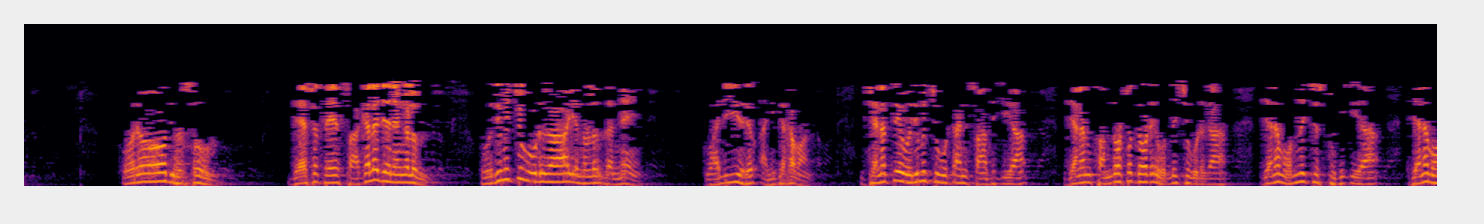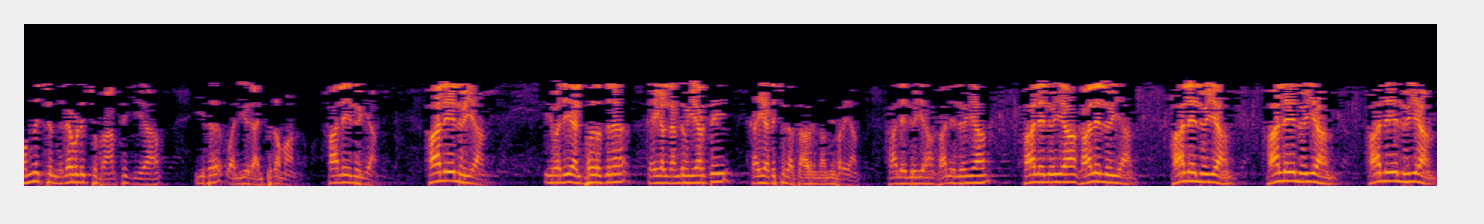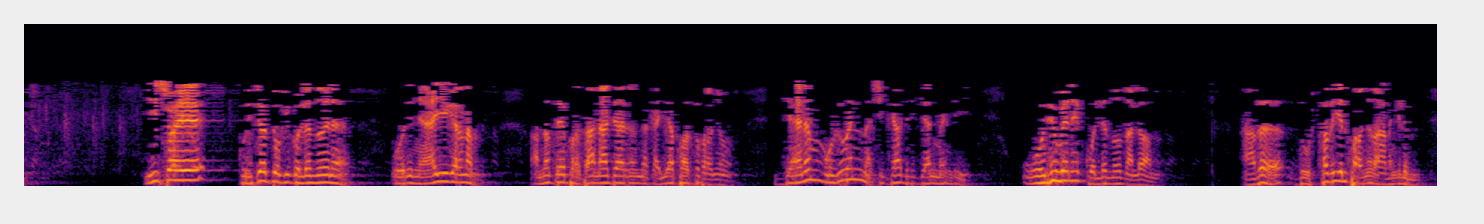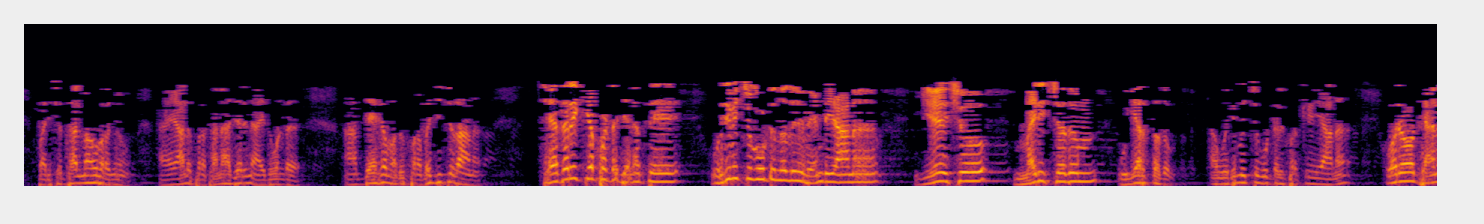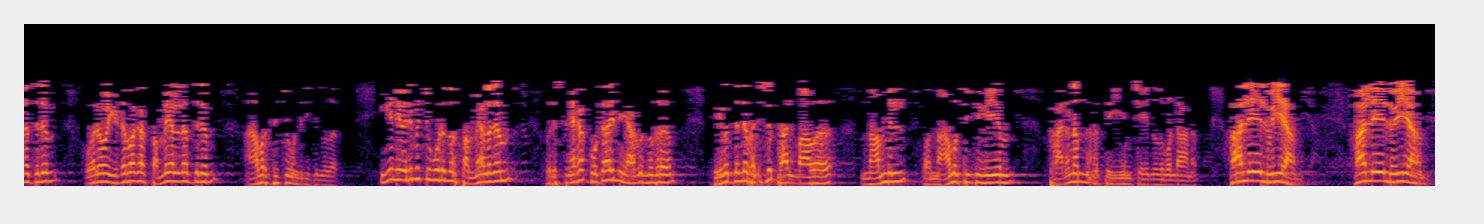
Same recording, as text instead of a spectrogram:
ഓരോ ദിവസവും ദേശത്തെ സകല ജനങ്ങളും ഒരുമിച്ച് കൂടുക എന്നുള്ളത് തന്നെ വലിയൊരു അനുഗ്രഹമാണ്. ജനത്തെ ഒരുമിച്ച് കൂട്ടാൻ സാധിക്കുക ജനം സന്തോഷത്തോടെ ഒന്നിച്ചു കൂടുക ജനം ഒന്നിച്ച് സ്തുതിക്കുക ജനം ഒന്നിച്ച് നിലവിളിച്ച് പ്രാർത്ഥിക്കുക ഇത് വലിയൊരു അത്ഭുതമാണ്. ഹാലേലുയ്യ ഹാലേലുയ്യ ഈ വലിയ അത്ഭുതത്തിന് കൈകൾ രണ്ടു ഉയർത്തി കൈ അടിച്ച് കർത്താവിന് നന്ദി പറയാം. ഹാലേലുയ്യ ഹാലേലുയ്യ ഹാലേലുയ്യ ഹാലേലുയ്യ ഹാലേലുയ്യ ഹാലേലുയ്യ ഹാലേലുയ്യ ഈശോയെ കുരിശ തൂക്കി കൊല്ലുന്നതിന് ഒരു ന്യായീകരണം. അന്നത്തെ പ്രധാനാചാര്യൻ എന്ന കയ്യപ്പാസ് പറഞ്ഞു ജനം മുഴുവൻ നശിക്കാതിരിക്കാൻ വേണ്ടി ഒരുവനെ കൊല്ലുന്നത് നല്ലതാണ്. അത് ദുഷ്ടതയിൽ പറഞ്ഞതാണെങ്കിലും പരിശുദ്ധാത്മാവ് പറഞ്ഞു അയാൾ പ്രധാനാചാര്യനായതുകൊണ്ട് അദ്ദേഹം അത് പ്രവചിച്ചതാണ്. ചെതറിക്കപ്പെട്ട ജനത്തെ ഒരുമിച്ച് കൂട്ടുന്നതിന് വേണ്ടിയാണ് യേശു മരിച്ചതും ഉയർത്തതും. ആ ഒരുമിച്ച് കൂട്ടൽ പ്രക്രിയയാണ് ഓരോ ധ്യാനത്തിലും ഓരോ ഇടവക സമ്മേളനത്തിലും ആവർത്തിച്ചുകൊണ്ടിരിക്കുന്നത്. ഇങ്ങനെ ഒരുമിച്ച് കൂടുന്ന സമ്മേളനം ഒരു സ്നേഹ കൂട്ടായ്മയാകുന്നത് ദൈവത്തിന്റെ പരിശുദ്ധാത്മാവ് നമ്മിൽ വന്ന് ആവസിക്കുകയും ഭരണം നടത്തുകയും ചെയ്യുന്നത് കൊണ്ടാണ്. ഹാലേ ലുയ്യാം ഹാലേ ലുയ്യാം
